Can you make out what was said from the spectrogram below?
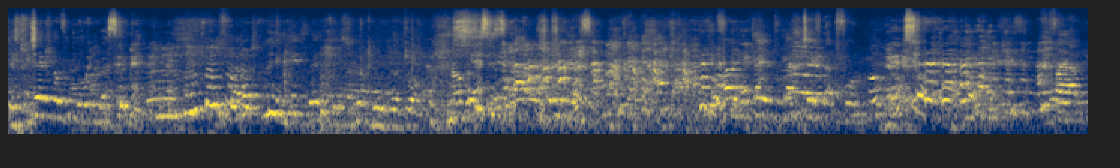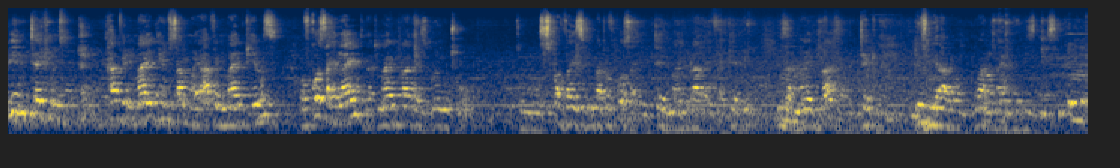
is to check your video when you are sleeping. Mm-hmm. if you are not doing it, then you are not doing your job. So this is social media. You find the time to and check that phone. Okay. So if I have been taking, having my pills somewhere, having my pills, of course I lied that my brother is going to to supervise me, but of course I will tell my brother if I tell him, these are my drugs, I will take them. Leave me alone, go and mind your business. I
